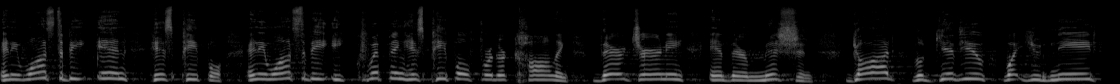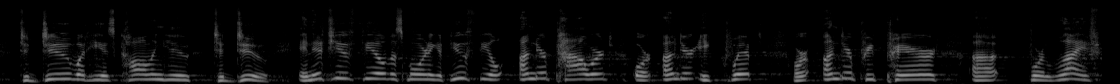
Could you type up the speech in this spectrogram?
And he wants to be in his people. And he wants to be equipping his people for their calling, their journey, and their mission. God will give you what you need to do what He is calling you to do. And if you feel this morning, if you feel underpowered or under equipped or underprepared uh, for life,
